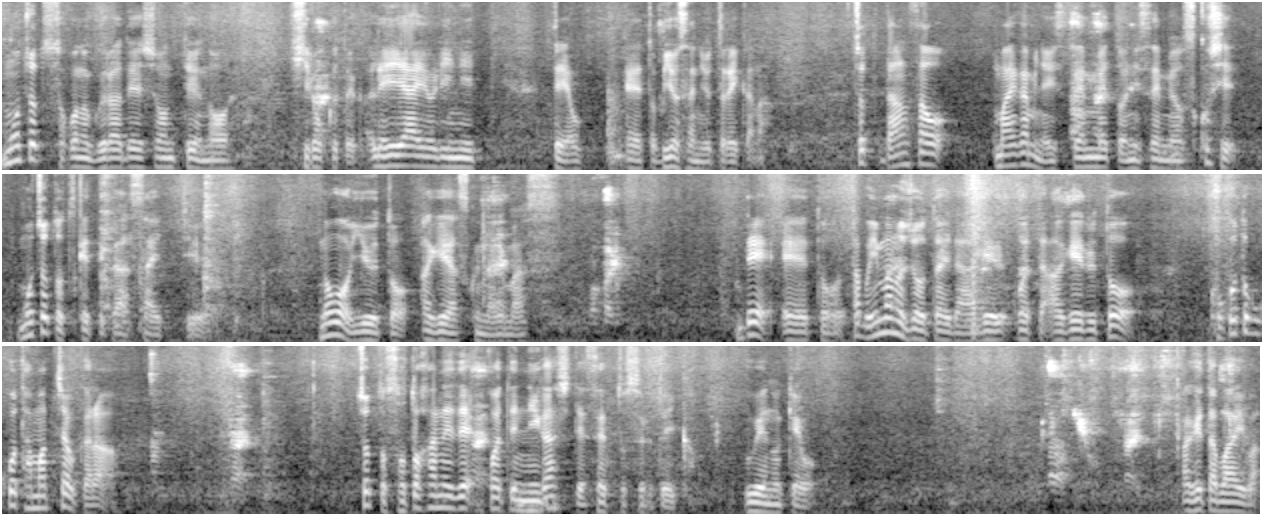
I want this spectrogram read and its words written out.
もうちょっとそこのグラデーションっていうのを広くというかレイヤー寄りにって、えー、と美容師さんに言ったらいいかな。ちょっと段差を前髪の1線目と2線目を少しもうちょっとつけてくださいっていうのを言うと上げやすくなります。で、えー、と多分今の状態で上げるこうやって上げるとこことここ溜まっちゃうからはいちょっと外羽でこうやって逃がしてセットするといいかも。上の毛を。上げた場合は。はい。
